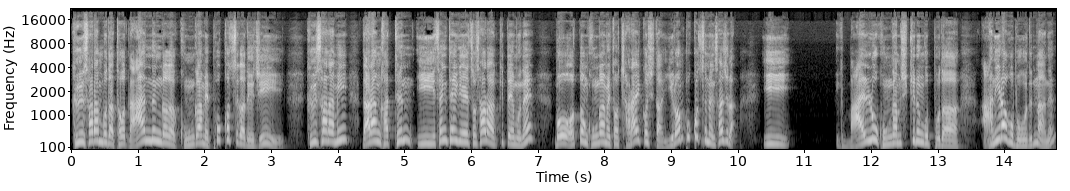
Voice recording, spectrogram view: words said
그 사람보다 더 나았는가가 공감의 포커스가 되지. 그 사람이 나랑 같은 이 생태계에서 살아왔기 때문에 뭐 어떤 공감을 더 잘할 것이다 이런 포커스는 사실 이, 이 말로 공감시키는 것보다 아니라고 보거든 나는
